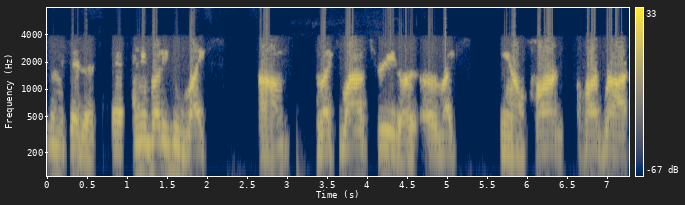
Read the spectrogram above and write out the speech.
let me say this: anybody who likes um, likes Wildstreet or, or likes you know hard hard rock,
